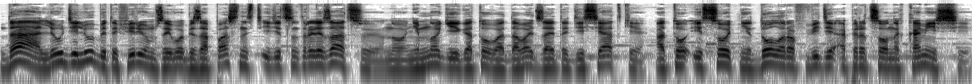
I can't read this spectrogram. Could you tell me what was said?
Да, люди любят Эфириум за его безопасность и децентрализацию, но немногие готовы отдавать за это десятки, а то и сотни долларов в виде операционных комиссий.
